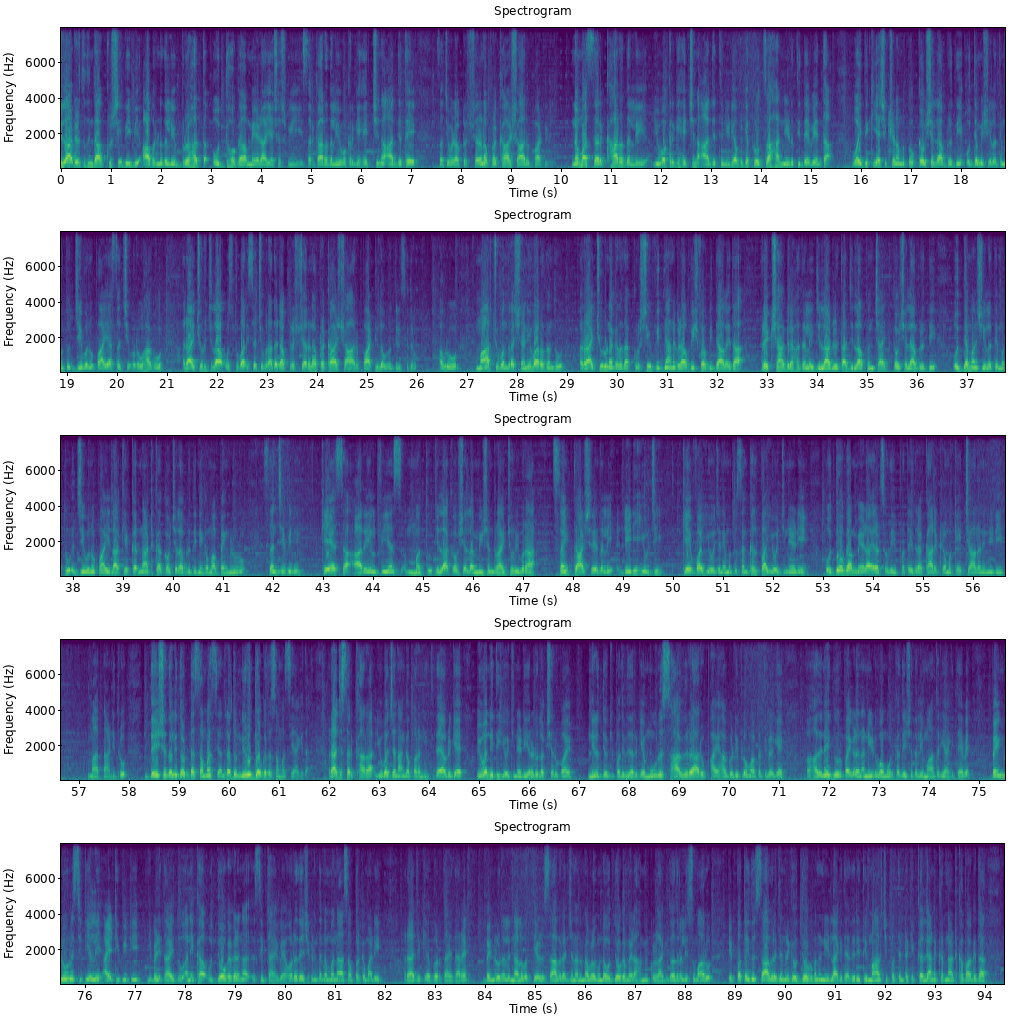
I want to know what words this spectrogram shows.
ಜಿಲ್ಲಾಡಳಿತದಿಂದ ಕೃಷಿ ವಿವಿ ಆವರಣದಲ್ಲಿ ಬೃಹತ್ ಉದ್ಯೋಗ ಮೇಳ ಯಶಸ್ವಿ. ಸರ್ಕಾರದಲ್ಲಿ ಯುವಕರಿಗೆ ಹೆಚ್ಚಿನ ಆದ್ಯತೆ. ಸಚಿವ ಡಾಕ್ಟರ್ ಶರಣಪ್ರಕಾಶ್ ಆರ್ ಪಾಟೀಲ್. ನಮ್ಮ ಸರ್ಕಾರದಲ್ಲಿ ಯುವಕರಿಗೆ ಹೆಚ್ಚಿನ ಆದ್ಯತೆ ನೀಡಿ ಅವರಿಗೆ ಪ್ರೋತ್ಸಾಹ ನೀಡುತ್ತಿದ್ದೇವೆ ಅಂತ ವೈದ್ಯಕೀಯ ಶಿಕ್ಷಣ ಮತ್ತು ಕೌಶಲ್ಯ ಅಭಿವೃದ್ಧಿ ಉದ್ಯಮಶೀಲತೆ ಮತ್ತು ಜೀವನೋಪಾಯ ಸಚಿವರು ಹಾಗೂ ರಾಯಚೂರು ಜಿಲ್ಲಾ ಉಸ್ತುವಾರಿ ಸಚಿವರಾದ ಡಾಕ್ಟರ್ ಶರಣ ಪ್ರಕಾಶ್ ಆರ್ ಪಾಟೀಲ್ ಅವರು ತಿಳಿಸಿದರು. ಅವರು ಮಾರ್ಚ್ ಒಂದರ ಶನಿವಾರದಂದು ರಾಯಚೂರು ನಗರದ ಕೃಷಿ ವಿಜ್ಞಾನಗಳ ವಿಶ್ವವಿದ್ಯಾಲಯದ ಪ್ರೇಕ್ಷಾಗೃಹದಲ್ಲಿ ಜಿಲ್ಲಾಡಳಿತ, ಜಿಲ್ಲಾ ಪಂಚಾಯತ್ ಕೌಶಲ್ಯಾಭಿವೃದ್ಧಿ, ಉದ್ಯಮಶೀಲತೆ ಮತ್ತು ಜೀವನೋಪಾಯ ಇಲಾಖೆ, ಕರ್ನಾಟಕ ಕೌಶಲ್ಯಾಭಿವೃದ್ಧಿ ನಿಗಮ Bengaluru, Sanjeevini K S R L P S ಮತ್ತು ಜಿಲ್ಲಾ ಕೌಶಲ್ಯ ಮಿಷನ್ ರಾಯಚೂರು ಇವರ ಸಂಯುಕ್ತ ಆಶ್ರಯದಲ್ಲಿ ಡಿಡಿಯುಜಿ ಕೆವೈ ಯೋಜನೆ ಮತ್ತು ಸಂಕಲ್ಪ ಯೋಜನೆಯಡಿ ಉದ್ಯೋಗ ಮೇಳ ಎರಡು ಸಾವಿರದ ಇಪ್ಪತ್ತೈದರ ಕಾರ್ಯಕ್ರಮಕ್ಕೆ ಚಾಲನೆ ನೀಡಿ ಮಾತನಾಡಿದರು. ದೇಶದಲ್ಲಿ ದೊಡ್ಡ ಸಮಸ್ಯೆ ಅಂದರೆ ಅದು ನಿರುದ್ಯೋಗದ ಸಮಸ್ಯೆ ಆಗಿದೆ ರಾಜ್ಯ ಸರ್ಕಾರ ಯುವ ಜನಾಂಗ ಪರ ನಿಂತಿದೆ. ಅವರಿಗೆ ಯುವ ನಿಧಿ ಯೋಜನೆಯಡಿ ಎರಡು ಲಕ್ಷ ರೂಪಾಯಿ ನಿರುದ್ಯೋಗಿ ಪದವೀಧರಿಗೆ ಮೂರು ಸಾವಿರ ರೂಪಾಯಿ ಹಾಗೂ ಡಿಪ್ಲೊಮಾ ಅಭ್ಯರ್ಥಿಗಳಿಗೆ ಹದಿನೈದು ನೂರು ರೂಪಾಯಿಗಳನ್ನು ನೀಡುವ ಮೂಲಕ ದೇಶದಲ್ಲಿ ಮಾದರಿಯಾಗಿದ್ದೇವೆ. ಬೆಂಗಳೂರು ಸಿಟಿಯಲ್ಲಿ ಐ ಟಿ ಬಿ ಟಿ ಬೆಳೀತಾ ಇದ್ದು ಅನೇಕ ಉದ್ಯೋಗಗಳನ್ನು ಸಿಗ್ತಾ ಇವೆ. ಹೊರ ದೇಶಗಳಿಂದ ನಮ್ಮನ್ನು ಸಂಪರ್ಕ ಮಾಡಿ ರಾಜ್ಯಕ್ಕೆ ಬರ್ತಾ ಇದ್ದಾರೆ. ಬೆಂಗಳೂರಿನಲ್ಲಿ ನಲವತ್ತೇಳು ಸಾವಿರ ಜನರನ್ನು ಒಳಗೊಂಡ ಉದ್ಯೋಗ ಮೇಳ ಹಮ್ಮಿಕೊಳ್ಳಲಾಗಿದ್ದು, ಅದರಲ್ಲಿ ಸುಮಾರು ಇಪ್ಪತ್ತೈದು ಸಾವಿರ ಜನರಿಗೆ ಉದ್ಯೋಗವನ್ನು ನೀಡಲಾಗಿದೆ. ಅದೇ ರೀತಿ ಮಾರ್ಚ್ ಇಪ್ಪತ್ತೆಂಟಕ್ಕೆ ಕಲ್ಯಾಣ ಕರ್ನಾಟಕ ಭಾಗದ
